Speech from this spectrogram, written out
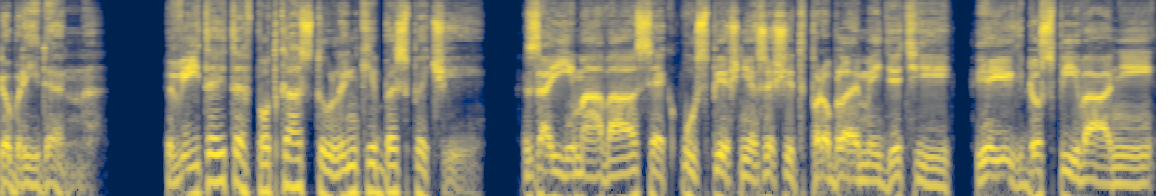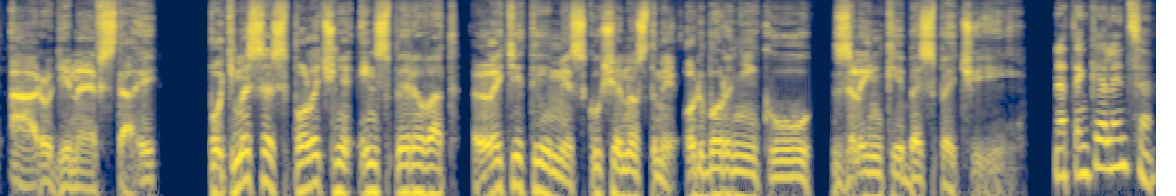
Dobrý den. Vítejte v podcastu Linky bezpečí. Zajímá vás, jak úspěšně řešit problémy dětí, jejich dospívání a rodinné vztahy? Pojďme se společně inspirovat letitými zkušenostmi odborníků z Linky bezpečí. Na tenké lince.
